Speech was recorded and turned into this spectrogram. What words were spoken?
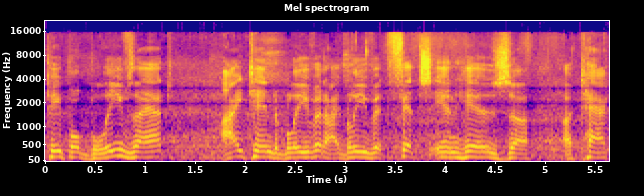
people believe that. I tend to believe it. I believe it fits in his uh, attack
